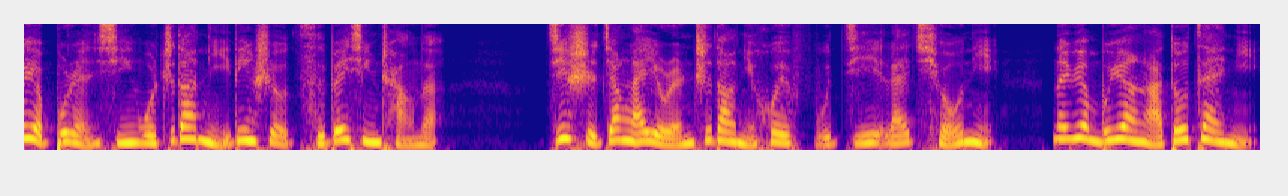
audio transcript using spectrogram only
我也不忍心，我知道你一定是有慈悲心肠的。即使将来有人知道你会伏击来求你，那愿不愿啊，都在你，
